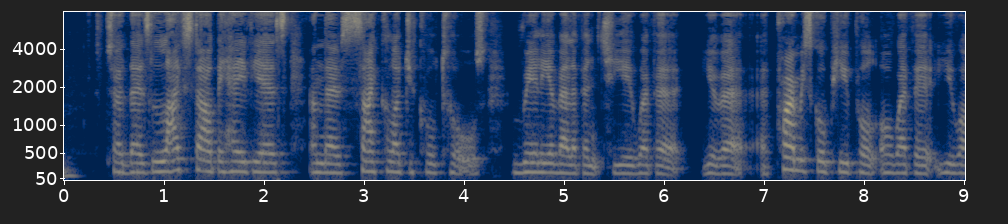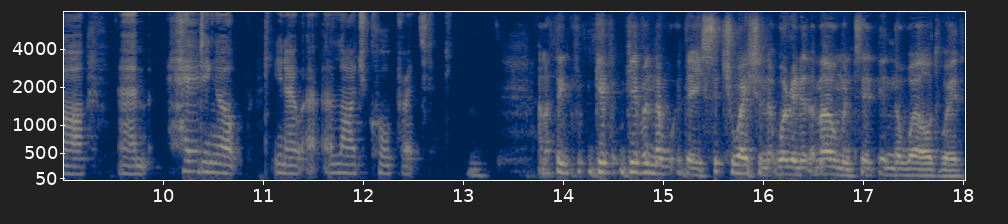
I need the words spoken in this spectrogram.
Mm. So those lifestyle behaviors and those psychological tools really are relevant to you, whether you're a, a primary school pupil or whether you are um, heading up, you know, a, a, large corporate. Mm. And I think, given the, the situation that we're in at the moment in the world with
